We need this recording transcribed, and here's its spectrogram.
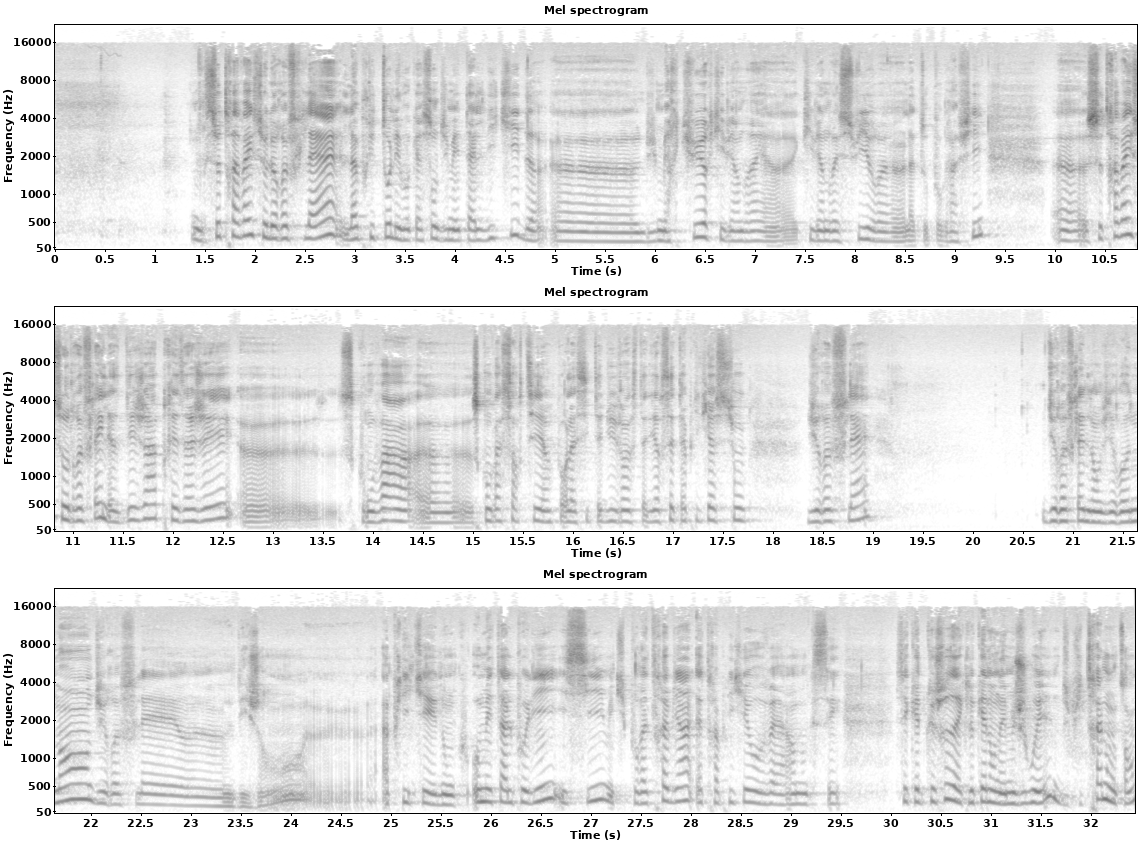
ce travail sur le reflet, là plutôt l'évocation du métal liquide, euh, du mercure qui viendrait, qui viendrait suivre la topographie, ce travail sur le reflet, il laisse déjà présager ce qu'on va, ce qu'on va sortir pour la Cité du Vin, c'est-à-dire cette application du reflet du reflet de l'environnement, du reflet euh, des gens, euh, appliqué donc au métal poli ici, mais qui pourrait très bien être appliqué au verre. Donc c'est, c'est quelque chose avec lequel on aime jouer depuis très longtemps.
